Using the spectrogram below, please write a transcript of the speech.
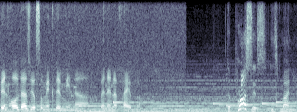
pen holders. We also make them in uh, banana fiber. The process is manual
